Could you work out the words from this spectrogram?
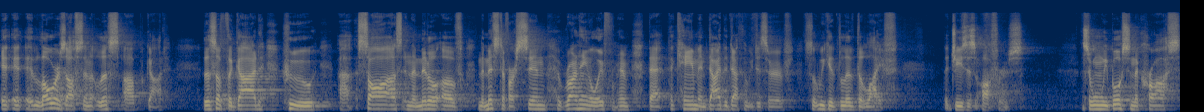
it, it, it lowers us and it lifts up God. Lifts up the God who uh, saw us in the middle of, in the midst of our sin, running away from Him, that, that came and died the death that we deserve so that we could live the life that Jesus offers. So when we boast in the cross,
